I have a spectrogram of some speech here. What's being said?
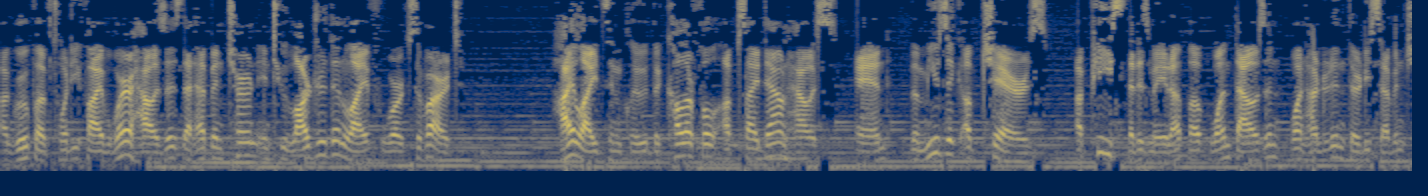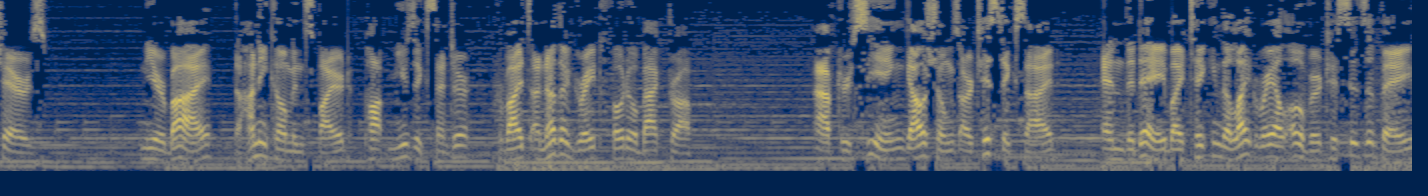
a group of 25 warehouses that have been turned into larger than life works of art. Highlights include the colorful Upside Down House and the Music of Chairs, a piece that is made up of 1,137 chairs. Nearby, the honeycomb inspired Pop Music Center provides another great photo backdrop. After seeing Kaohsiung's artistic side, end the day by taking the light rail over to Sizi Bay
